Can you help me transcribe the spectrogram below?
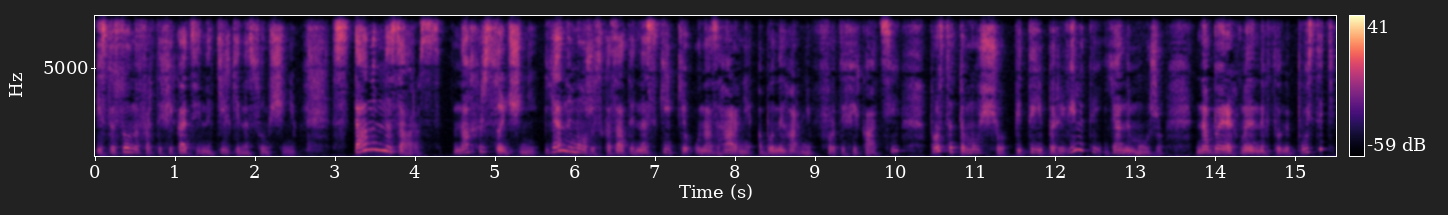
І стосовно фортифікацій не тільки на Сумщині. Станом на зараз на Херсонщині я не можу сказати, наскільки у нас гарні або не гарні фортифікації, просто тому що піти і перевірити я не можу. На берег мене ніхто не пустить.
